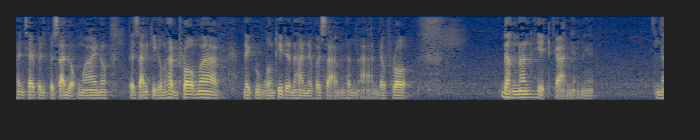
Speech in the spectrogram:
ท่านใช้เป็นภาษาดอกไม้เนาะภาษาอังกฤษของท่านเพราะมาก ในกลุ่มของที่ท่านอ่านในภาษาท่านอ่าน แล้วเพราะดังนั้นเหตุการณ์อย่างนี้ใน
